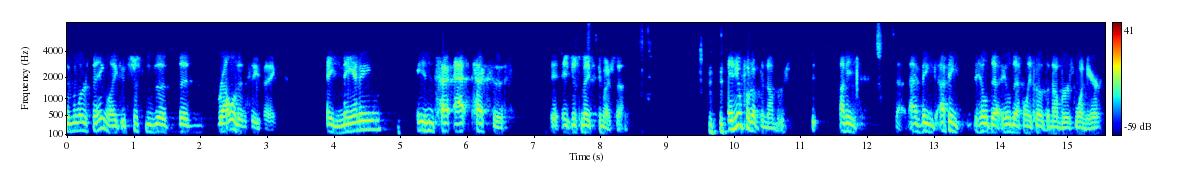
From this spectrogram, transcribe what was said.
similar thing. Like it's just the the relevancy thing. A Manning in te- at Texas, it, it just makes too much sense. and he'll put up the numbers. I mean, I think I think he'll de- he'll definitely put up the numbers one year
